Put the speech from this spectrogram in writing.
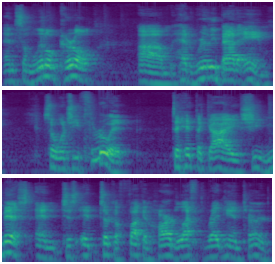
and some little girl um, had really bad aim. So when she threw it to hit the guy, she missed, and just it took a fucking hard left right hand turn,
